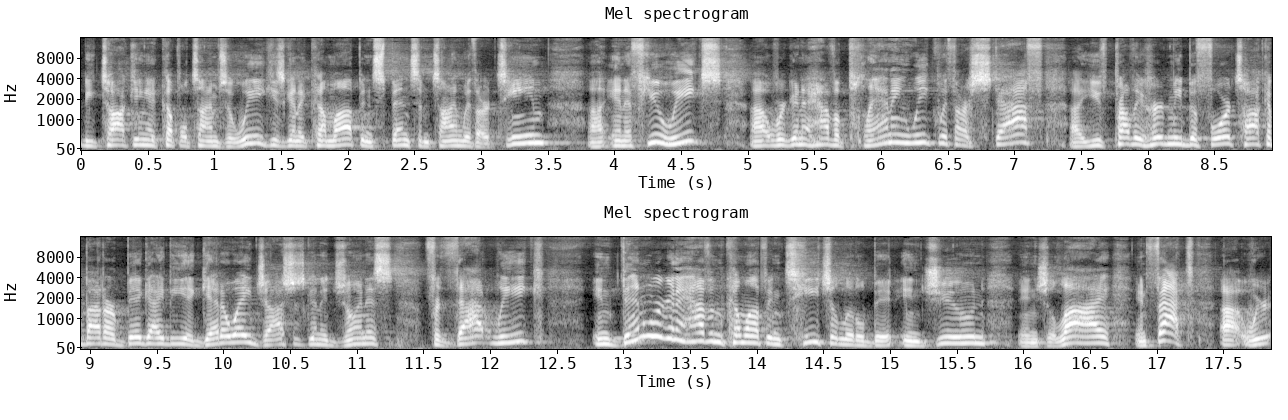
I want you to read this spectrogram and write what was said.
be talking a couple times a week. He's going to come up and spend some time with our team. Uh, in a few weeks, uh, we're going to have a planning week with our staff. Uh, you've probably heard me before talk about our big idea getaway. Josh is going to join us for that week. And then we're going to have him come up and teach a little bit in June, in July. In fact, uh, we're,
